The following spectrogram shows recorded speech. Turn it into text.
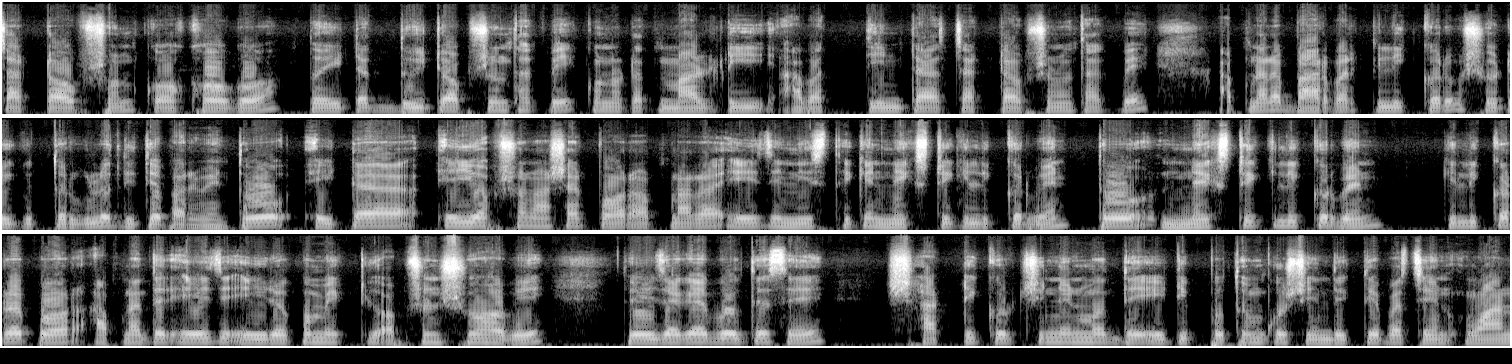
চারটা অপশন, ক, খ, গ। তো এটা দুইটা অপশন থাকবে, কোনোটা মাল্টি, আবার তিনটা, চারটা অপশনও থাকবে। আপনারা বারবার ক্লিক করেও সঠিক উত্তরগুলো দিতে পারবেন। তো এইটা, এই অপশন আসার পর আপনারা এই যে নিচ থেকে নেক্সটে ক্লিক করবেন। তো নেক্সটে ক্লিক করবেন, ক্লিক করার পর আপনাদের এই যে এইরকম একটি অপশন শো হবে, তো এই জায়গায় বলতেছে ষাটটি কোশ্চিনের মধ্যে এটি প্রথম কোশ্চিন, দেখতে পাচ্ছেন ওয়ান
